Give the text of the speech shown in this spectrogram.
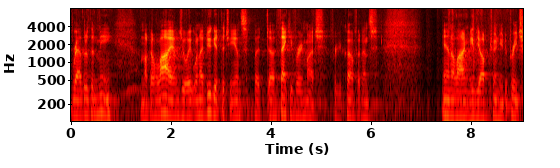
rather than me. I'm not going to lie, I enjoy it when I do get the chance. But uh, thank you very much for your confidence and allowing me the opportunity to preach.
